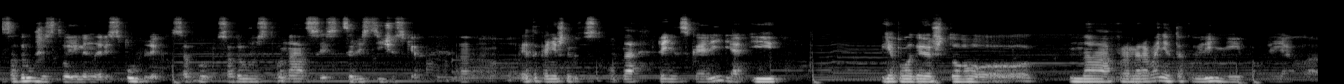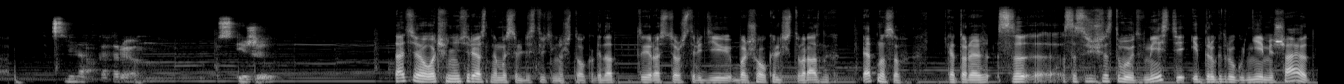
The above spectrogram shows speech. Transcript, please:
содружество именно республик, содружество наций социалистических, э, это, конечно, безусловно, ленинская линия, и я полагаю, что на формирование такой линии повлияла среда, в которой он и жил. Кстати, очень интересная мысль, действительно, что когда ты растешь среди большого количества разных этносов, которые со- сосуществуют вместе и друг другу не мешают,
